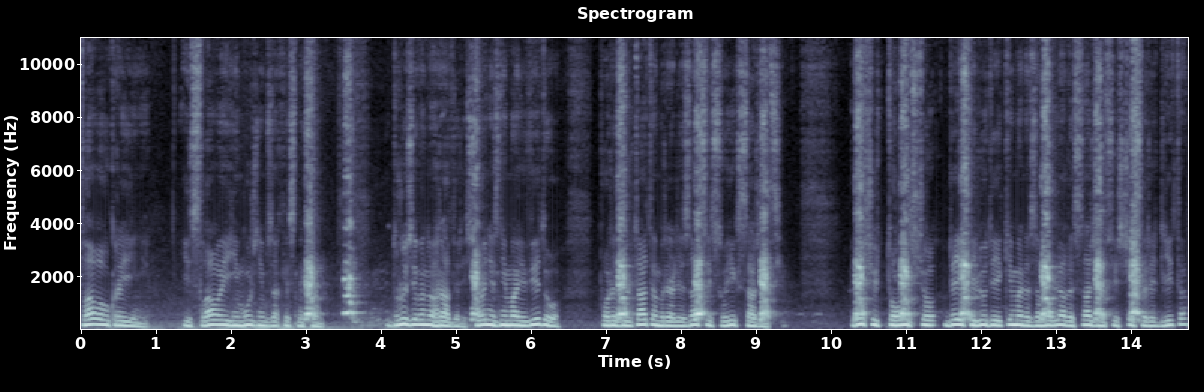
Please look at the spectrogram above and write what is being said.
Слава Україні і слава її мужнім захисникам. Друзі виноградарі, сьогодні знімаю відео по результатам реалізації своїх саджанців. Річ у тому, що деякі люди, які мене замовляли саджанці ще серед літа,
